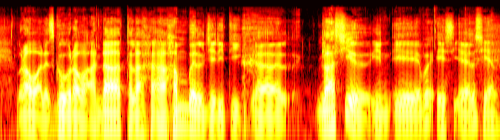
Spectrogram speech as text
Urawa let's go Urawa. Anda telah uh, humble JDT uh, Last year In A, apa, ACL CL.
